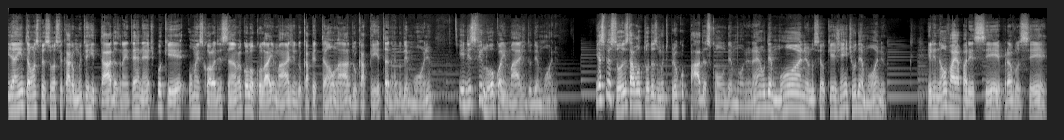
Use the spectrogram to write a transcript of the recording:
E aí então as pessoas ficaram muito irritadas na internet porque uma escola de samba colocou lá a imagem do capetão lá, do capeta, né, do demônio, e desfilou com a imagem do demônio. E as pessoas estavam todas muito preocupadas com o demônio, né? O demônio, não sei o que, gente, o demônio, ele não vai aparecer para você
